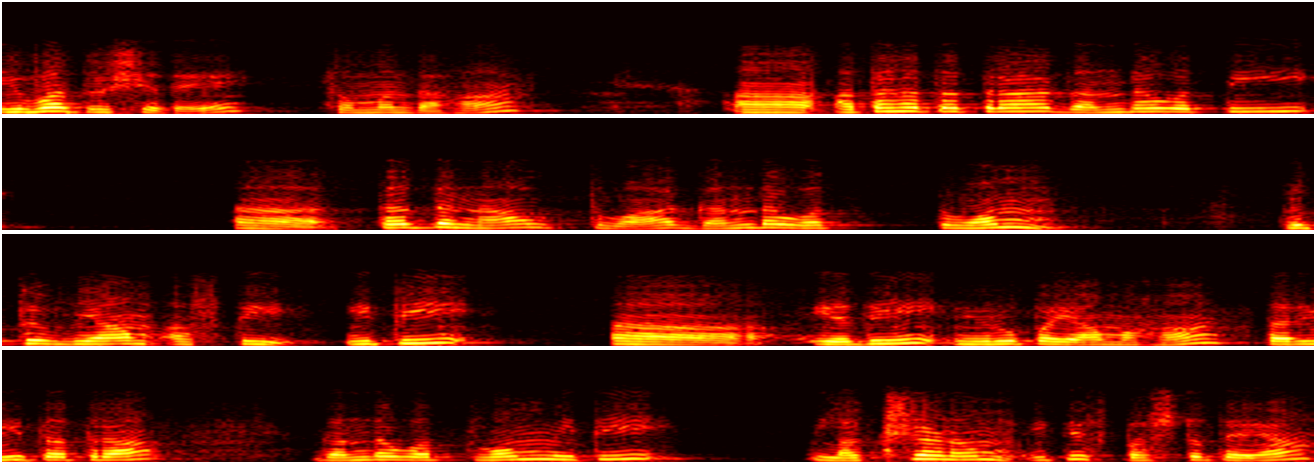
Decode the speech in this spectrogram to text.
इव दृश्यते सम्बन्धः। अतः तत्र गन्धवती तद् न उक्त्वा गन्धवत्वं पृथिव्याम् अस्ति इति यदि निरूपयामः तर्हि तत्र गन्धवत्वम् इति लक्षणम् इति स्पष्टतया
